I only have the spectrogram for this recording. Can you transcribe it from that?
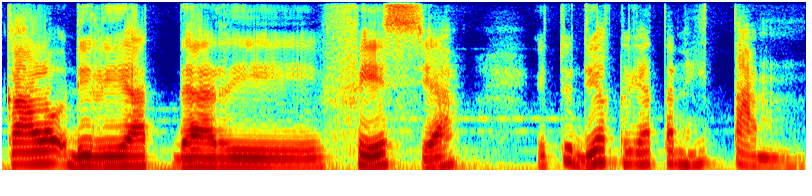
kalau dilihat dari face ya, itu dia kelihatan hitam.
